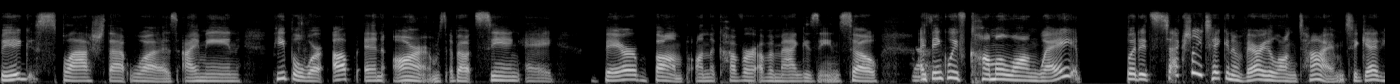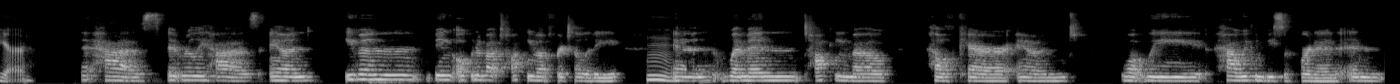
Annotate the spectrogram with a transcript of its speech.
big splash that was. I mean, people were up in arms about seeing a bare bump on the cover of a magazine. So yeah. I think we've come a long way, but it's actually taken a very long time to get here. It has. It really has. And even being open about talking about fertility mm. and women talking about healthcare and what we how we can be supported and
